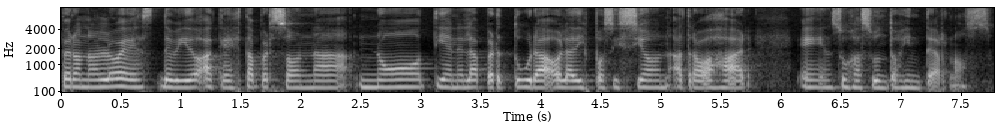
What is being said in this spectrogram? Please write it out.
pero no lo es debido a que esta persona no tiene la apertura o la disposición a trabajar en sus asuntos internos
